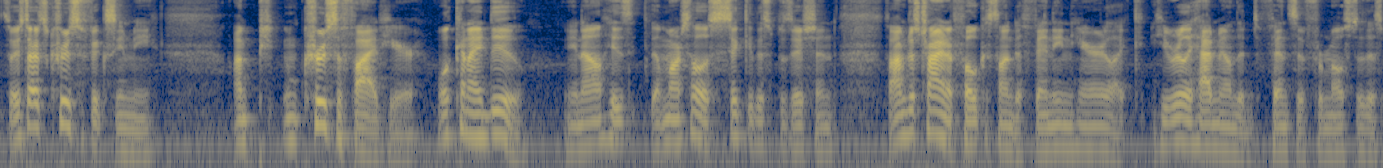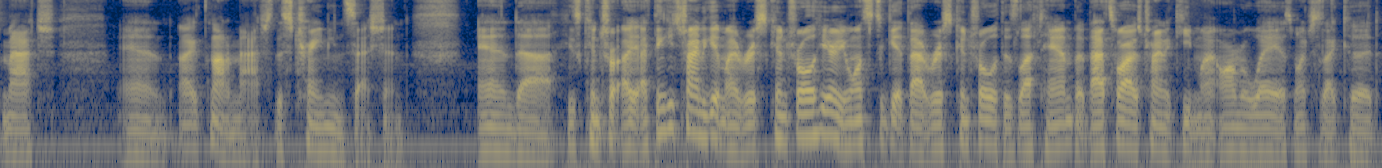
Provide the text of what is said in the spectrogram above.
So he starts crucifixing me. I'm, I'm crucified here. What can I do? You know, his Marcelo's sick of this position, so I'm just trying to focus on defending here. Like he really had me on the defensive for most of this match, and uh, it's not a match, this training session and uh, he's control. I think he's trying to get my wrist control here. He wants to get that wrist control with his left hand, but that's why I was trying to keep my arm away as much as I could.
